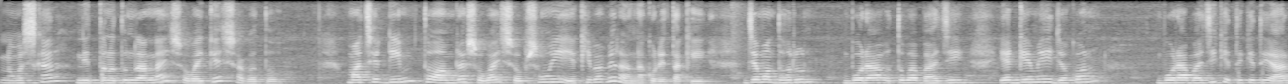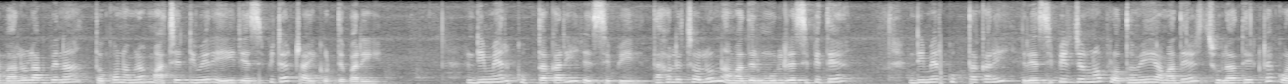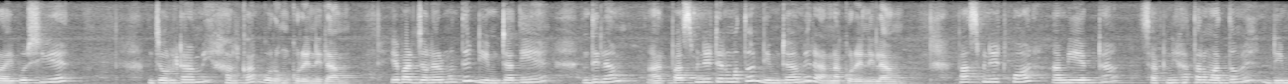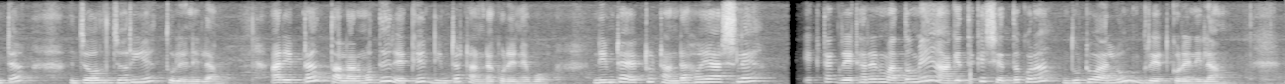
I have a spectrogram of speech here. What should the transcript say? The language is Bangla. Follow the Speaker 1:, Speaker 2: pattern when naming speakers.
Speaker 1: নমস্কার, নিত্য নতুন রান্নায় সবাইকে স্বাগত। মাছের ডিম তো আমরা সবাই সবসময় একইভাবে রান্না করে থাকি। যেমন ধরুন, বড়া অথবা ভাজি। একঘেয়েমেই যখন বড়া, ভাজি খেতে খেতে আর ভালো লাগবে না, তখন আমরা মাছের ডিমের এই রেসিপিটা ট্রাই করতে পারি। ডিমের কুপ্তাকারি রেসিপি। তাহলে চলুন আমাদের মূল রেসিপিতে। ডিমের কুপ্তাকারি রেসিপির জন্য প্রথমেই আমাদের চুলাতে একটা কড়াই বসিয়ে জলটা আমি হালকা গরম করে নিলাম। এবার জলের মধ্যে ডিমটা দিয়ে দিলাম আর পাঁচ মিনিটের মতো ডিমটা আমি রান্না করে নিলাম। পাঁচ মিনিট পর আমি একটা চাকনি হাতার মাধ্যমে ডিমটা জল ঝরিয়ে তুলে নিলাম আর একটা তালার মধ্যে রেখে ডিমটা ঠান্ডা করে নেব। ডিমটা একটু ঠান্ডা হয়ে আসলে একটা গ্রেটারের মাধ্যমে আগে থেকে সেদ্ধ করা দুটো আলু গ্রেট করে নিলাম।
